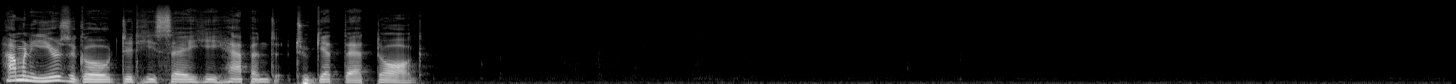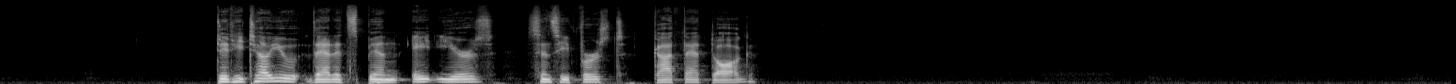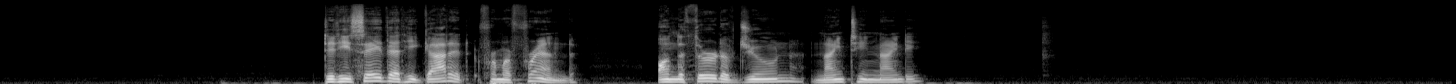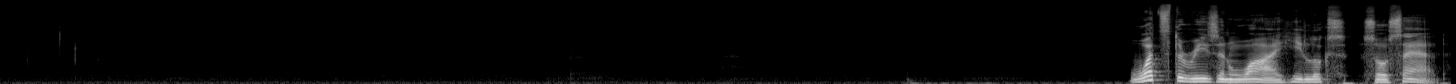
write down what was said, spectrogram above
How many years ago did he say he happened to get that dog? Did he tell you that it's been eight years since he first got that dog? Did he say that he got it from a friend on the 3rd of June, 1990? What's the reason why he looks so sad?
